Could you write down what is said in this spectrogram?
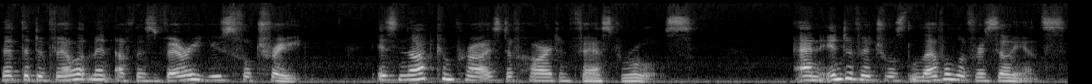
that the development of this very useful trait is not comprised of hard and fast rules. An individual's level of resilience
